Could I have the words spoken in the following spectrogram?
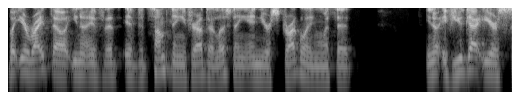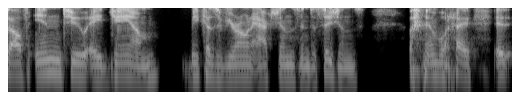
but you're right though, you know, if, that, if it's something, if you're out there listening and you're struggling with it, you know, if you got yourself into a jam because of your own actions and decisions, and what I it,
